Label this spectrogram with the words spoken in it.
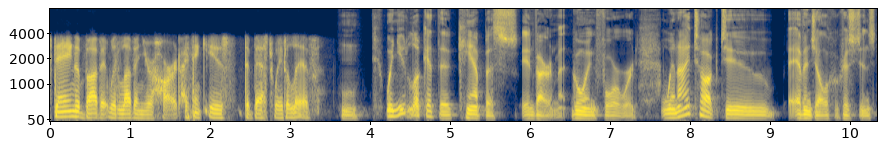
staying above it with love in your heart, I think is the best way to live. Hmm. When you look at the campus environment going forward, when I talk to evangelical Christians,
